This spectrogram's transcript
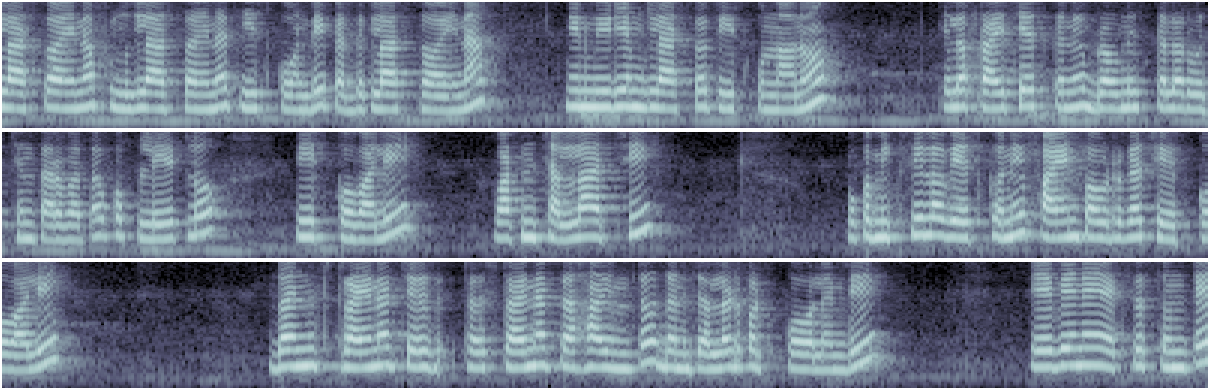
గ్లాస్తో అయినా ఫుల్ గ్లాస్తో అయినా తీసుకోండి పెద్ద గ్లాస్తో అయినా. నేను మీడియం గ్లాస్తో తీసుకున్నాను. ఇలా ఫ్రై చేసుకొని బ్రౌనిష్ కలర్ వచ్చిన తర్వాత ఒక ప్లేట్లో తీసుకోవాలి. వాటిని చల్లార్చి ఒక మిక్సీలో వేసుకొని ఫైన్ పౌడర్గా చేసుకోవాలి. దాన్ని స్ట్రైనర్ చే స్ట్రైనర్ సహాయంతో దాన్ని జల్లడి పట్టుకోవాలండి. ఏవైనా ఎక్సెస్ ఉంటే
